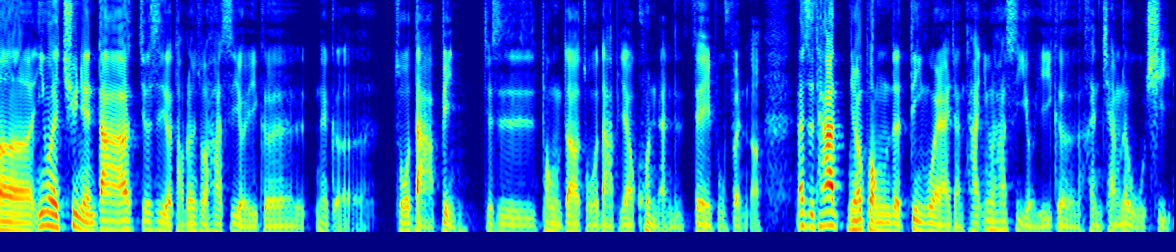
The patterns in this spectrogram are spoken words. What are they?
呃，因为去年大家就是有讨论说他是有一个那个。左打病就是碰到左打比较困难的这一部分了，但是他牛棚的定位来讲，他因为他是有一个很强的武器，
